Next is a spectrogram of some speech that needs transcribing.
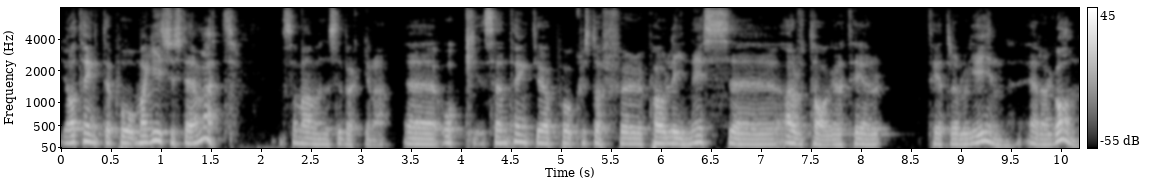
jag tänkte på magisystemet som användes i böckerna. Eh, och sen tänkte jag på Christopher Paulinis eh, arvtagare till tetralogin, Eragon.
